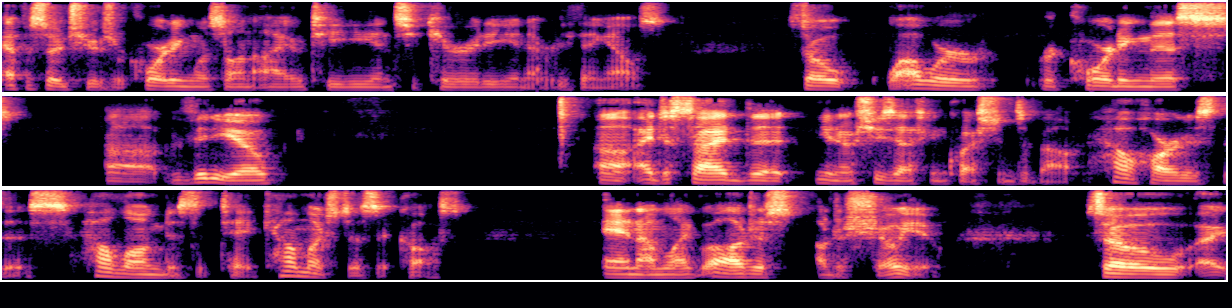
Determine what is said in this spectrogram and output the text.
episode she was recording was on IoT and security and everything else. So while we're recording this uh, video, uh, I decide that you know she's asking questions about how hard is this, how long does it take, how much does it cost, and I'm like, well, I'll just I'll just show you. So I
